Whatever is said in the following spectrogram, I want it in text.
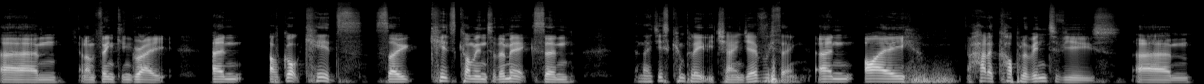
um, and I'm thinking great. And I've got kids, so kids come into the mix and and they just completely change everything. And I had a couple of interviews um,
